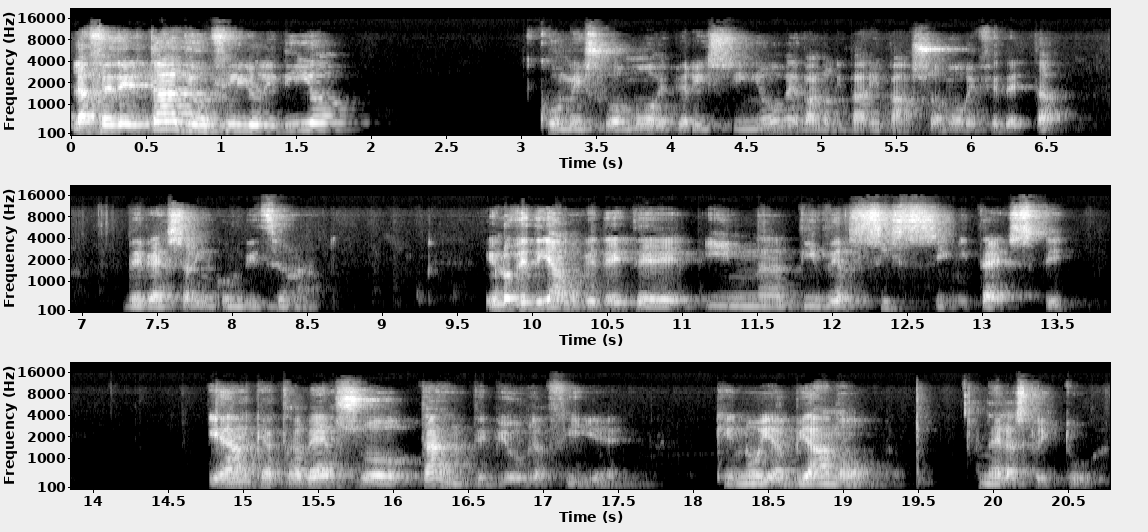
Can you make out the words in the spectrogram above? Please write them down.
La fedeltà di un figlio di Dio, come il suo amore per il Signore, vanno di pari passo, amore e fedeltà, deve essere incondizionato. E lo vediamo, vedete, in diversissimi testi e anche attraverso tante biografie che noi abbiamo nella scrittura.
